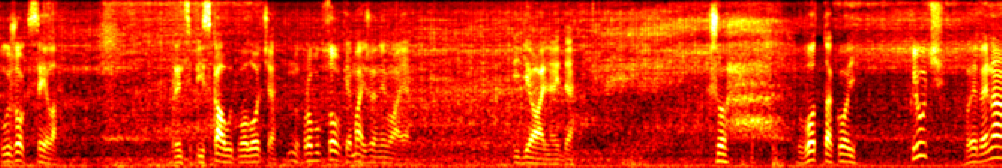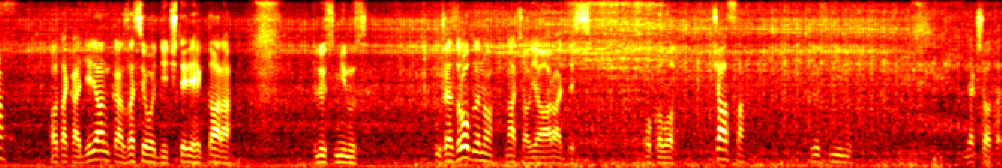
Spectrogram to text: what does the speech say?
Плужок сила. В принципі, і скаут волоче. Ну, пробуксовки майже немає. Ідеально йде. Що, от такий ключ, глибина, отака ділянка. За сьогодні 4 гектара плюс-мінус вже зроблено. Почав я орати десь около часа, плюс-мінус. Якщо так.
